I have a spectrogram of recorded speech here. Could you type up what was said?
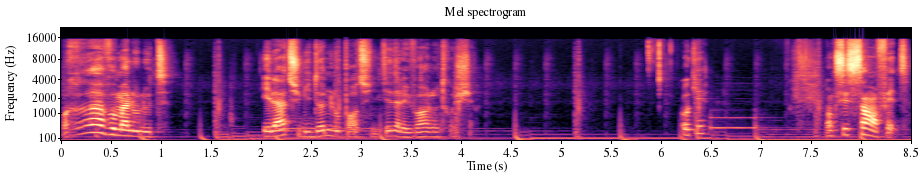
Bravo ma louloute. Et là, tu lui donnes l'opportunité d'aller voir l'autre chien. Ok Donc c'est ça en fait.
